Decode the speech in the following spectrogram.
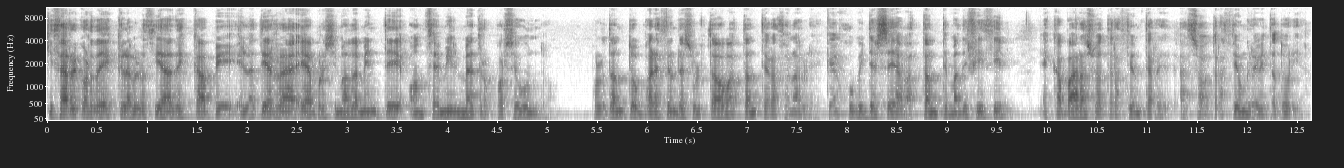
Quizás recordéis que la velocidad de escape en la Tierra es aproximadamente 11.000 metros por segundo. Por lo tanto, parece un resultado bastante razonable, que en Júpiter sea bastante más difícil escapar a su atracción, a su atracción gravitatoria.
